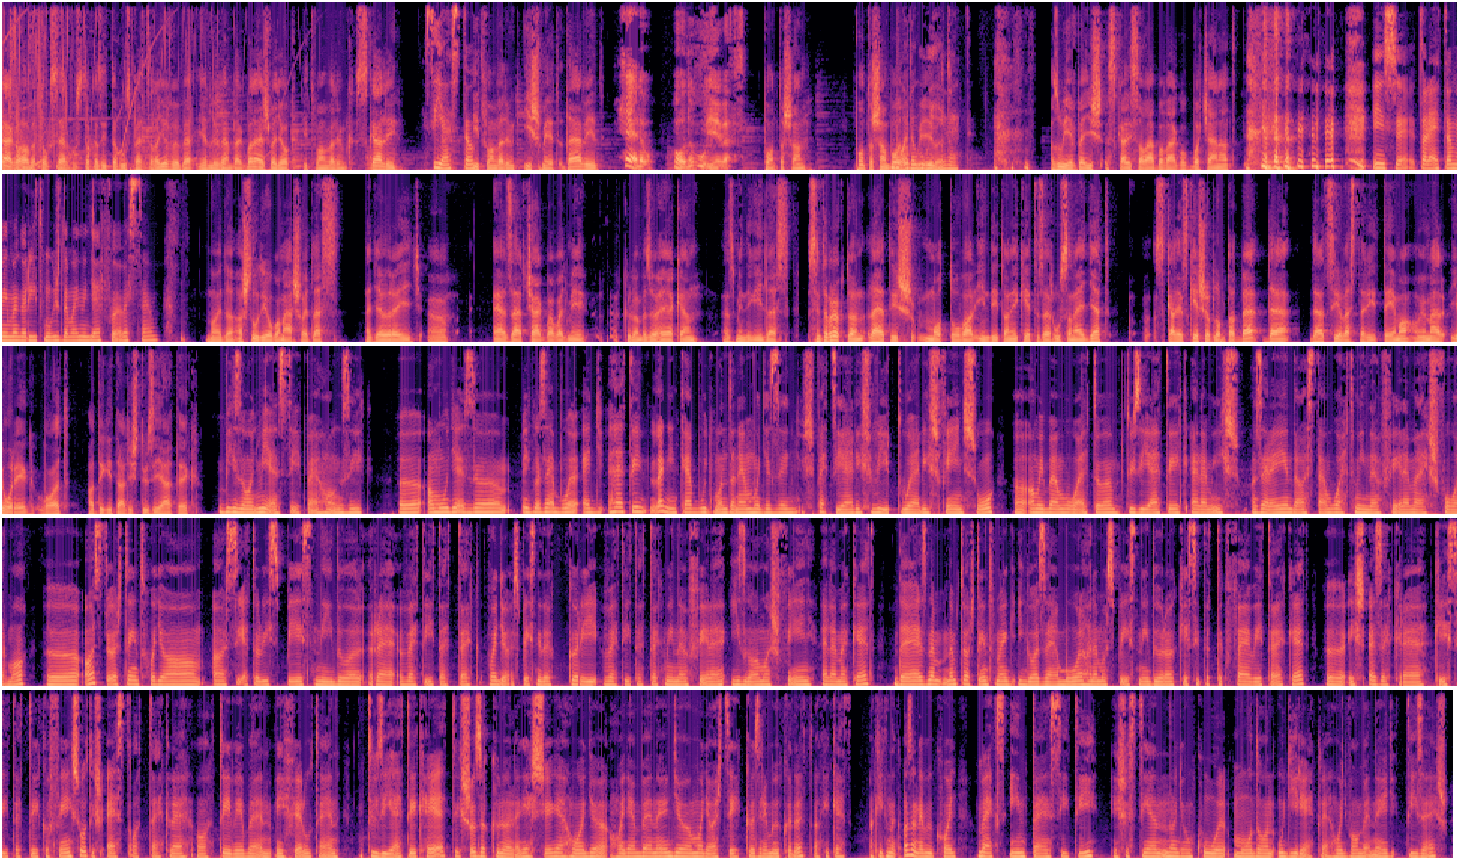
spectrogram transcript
Drága hallgatók, szervusztok! Az itt a 20 perccel a jövőbe. Én Lővenberg Balázs vagyok, itt van velünk Scully. Sziasztok! Itt van velünk ismét Dávid. Hello! Boldog új évet! Pontosan. Pontosan boldog, boldog új, új évet. évet. Az új évben is Scully szavába vágok, bocsánat. Én se találtam még meg a ritmus, de majd mindjárt fölveszem. Majd a, a stúdióban máshogy lesz. Egyelőre így elzártságban, vagy mi különböző helyeken ez mindig így lesz. Szerintem rögtön lehet is mottóval indítani 2021-et. Scully ezt később loptad be, de, de hát szilveszteri téma, ami már jó rég volt, a digitális tűzijáték. Bizony, milyen szépen hangzik. Ö, amúgy ez ö, igazából egy, hát így leginkább úgy mondanám, hogy ez egy speciális virtuális fénysó, amiben volt ö, tűzijáték elem is az elején, de aztán volt mindenféle más forma. Ö, az történt, hogy a, a Seattle Space Needle-re vetítettek, vagy a Space Needle köré vetítettek mindenféle izgalmas fény elemeket, de ez nem, nem történt meg igazából, hanem a Space Needle-ről készítettek felvételeket, és ezekre készítették a fénysót, és ezt adták le a tévében éjfél után tűzijáték helyett, és az a különlegessége, hogy, hogy ebben egy magyar cég közreműködött, akiket, akiknek az a nevük, hogy Max Intensity, és ezt ilyen nagyon cool módon úgy írják le, hogy van benne egy tízes,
